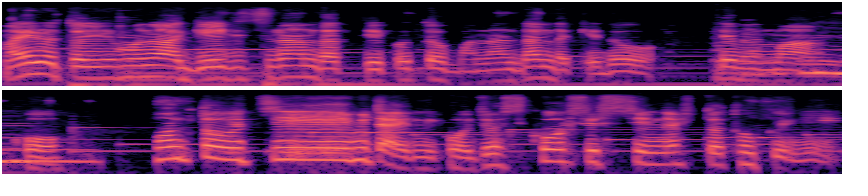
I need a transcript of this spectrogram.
まあ、エロというものは芸術なんだっていうことを学んだんだけどでもまあこう本当うちみたいにこう女子校出身の人特に、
